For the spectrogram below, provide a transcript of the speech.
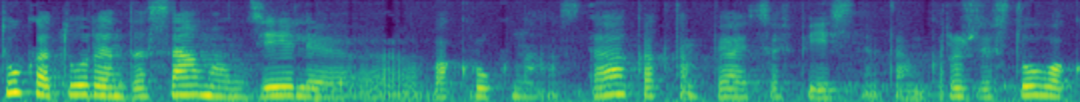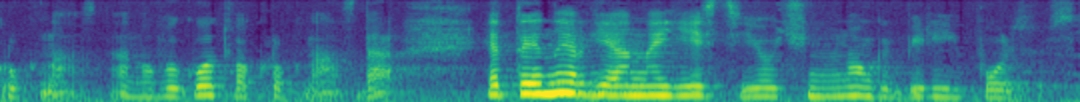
ту, которая на самом деле э, вокруг нас, да, как там появится в песне, там, Рождество вокруг нас, да, Новый год вокруг нас, да. Эта энергия, она есть, ее очень много, бери и пользуйся.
